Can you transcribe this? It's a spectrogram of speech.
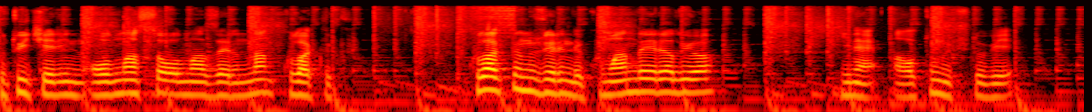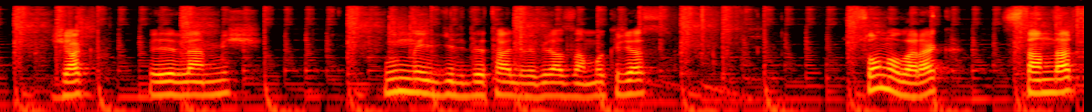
kutu içeriğinin olmazsa olmazlarından kulaklık. Kulaklığın üzerinde kumanda yer alıyor. Yine altın uçlu bir jack belirlenmiş. Bununla ilgili detaylara birazdan bakacağız. Son olarak standart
